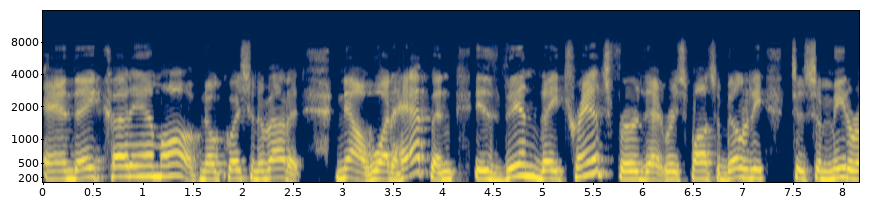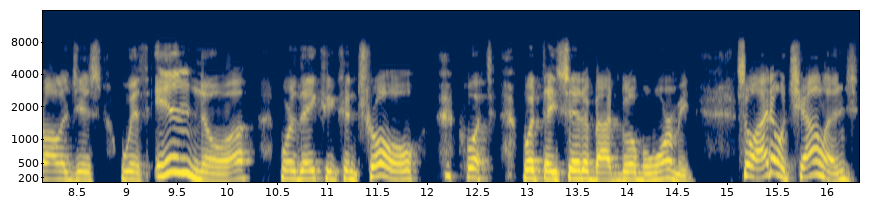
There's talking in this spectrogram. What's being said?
And they cut him off, no question about it. Now, what happened is then they transferred that responsibility to some meteorologists within NOAA where they could control what what they said about global warming. So I don't challenge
